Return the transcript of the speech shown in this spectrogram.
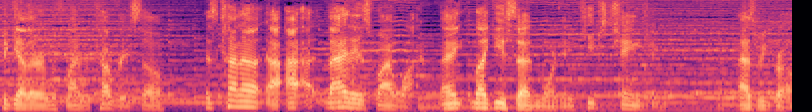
together with my recovery. So it's kind of that is my why. I, like you said, Morgan, it keeps changing as we grow.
